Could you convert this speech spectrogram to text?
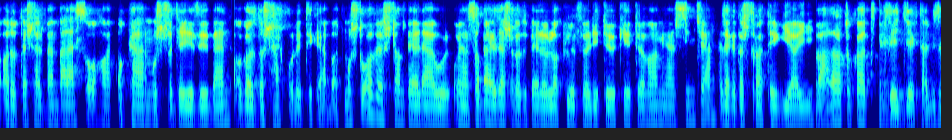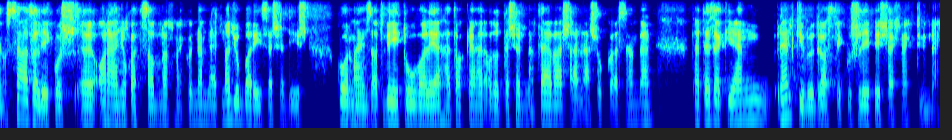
adott esetben beleszólhat, akár most vagy a jövőben a gazdaságpolitikába. Most olvastam például olyan szabályozásokat, például a külföldi tőkétől valamilyen szintjen ezeket a stratégiai vállalatokat védjék, tehát bizonyos százalékos arányokat szabnak meg, hogy nem lehet nagyobb a részesedés, kormányzat vétóval élhet akár adott esetben felvásárlásokkal szemben. Tehát ezek ilyen rendkívül drasztikus lépéseknek tűnnek.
